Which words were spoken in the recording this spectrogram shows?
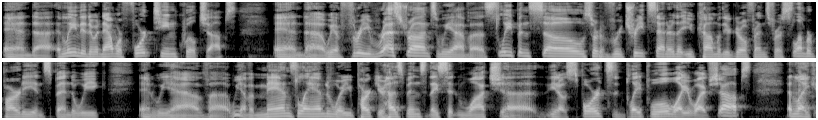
and uh, and leaned into it. Now we're 14 quilt shops, and uh, we have three restaurants. We have a sleep and sew sort of retreat center that you come with your girlfriends for a slumber party and spend a week. And we have uh, we have a man's land where you park your husbands. And they sit and watch uh, you know sports and play pool while your wife shops and like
